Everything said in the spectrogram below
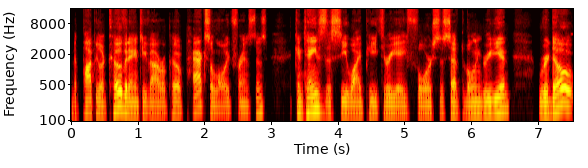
The popular COVID antiviral pill Paxlovid, for instance, contains the CYP3A4 susceptible ingredient Rido,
